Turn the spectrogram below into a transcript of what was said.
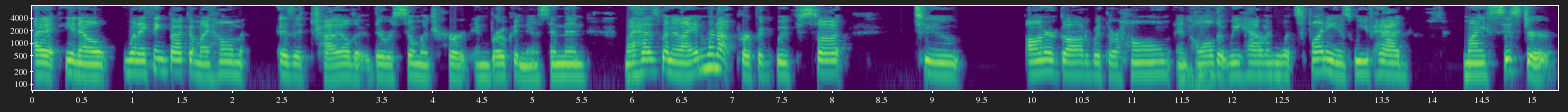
I, you know, when I think back on my home as a child, there was so much hurt and brokenness. And then my husband and I, and we're not perfect, we've sought to honor God with our home and mm-hmm. all that we have. And what's funny is we've had my sister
